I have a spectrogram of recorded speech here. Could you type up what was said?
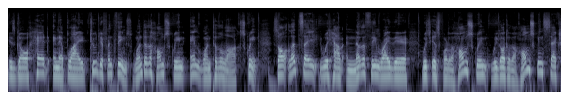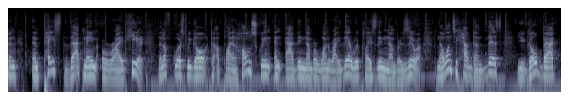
is go ahead and apply two different themes, one to the home screen and one to the lock screen. So let's say we have another theme right there, which is for the home screen. We go to the home screen section and paste that name right here. Then of course we go to apply on home screen and add the number one right there, replace the number zero. Now once you have done this, you go back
